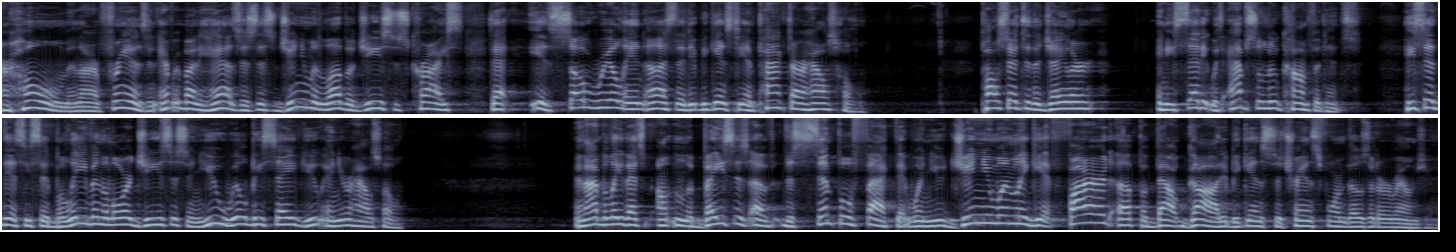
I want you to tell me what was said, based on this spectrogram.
our home and our friends and everybody has is this genuine love of Jesus Christ that is so real in us that it begins to impact our household. Paul said to the jailer, and he said it with absolute confidence He said this He said, Believe in the Lord Jesus and you will be saved, you and your household. And I believe that's on the basis of the simple fact that when you genuinely get fired up about God, it begins to transform those that are around you.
